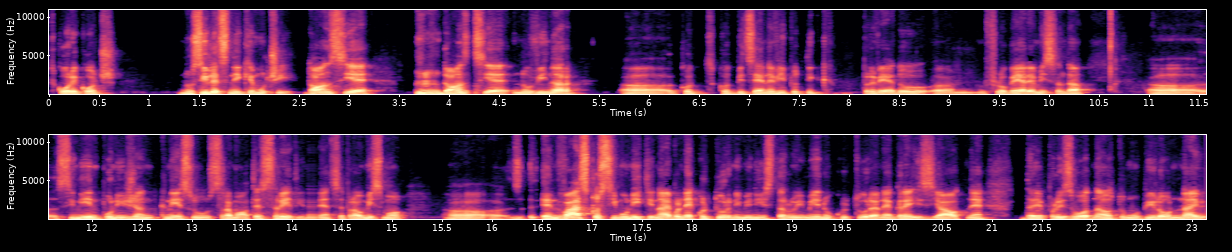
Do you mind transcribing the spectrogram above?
tako rekoč nosilec neke moči. Danes je, danes je novinar, uh, kot, kot bi se ne vipotnik prevedel, um, Floberja, mislim, da uh, si ni ponižen knes v sramote sredi. Ne? Se pravi, mi smo uh, en Vasko Simoniti, najbolj nekulturni minister v imenu kulture, ne, gre izjaviti, da je proizvodnja avtomobilov naj,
